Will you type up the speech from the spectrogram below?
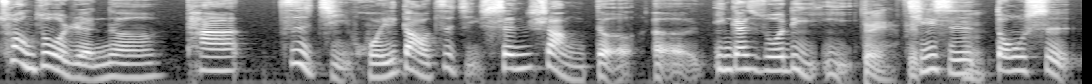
创作人呢，他自己回到自己身上的，呃，应该是说利益，对，其实都是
